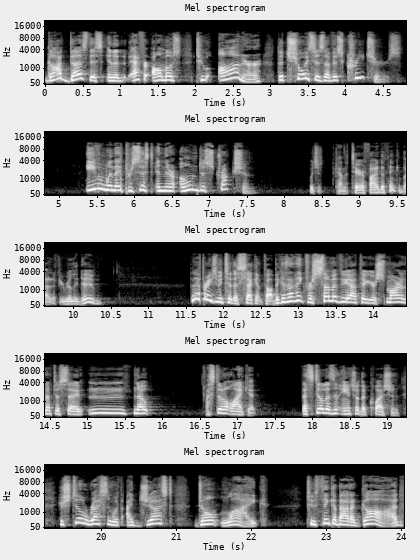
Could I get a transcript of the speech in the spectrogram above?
God does this in an effort almost to honor the choices of his creatures, even when they persist in their own destruction, which is kind of terrifying to think about if you really do. But that brings me to the second thought, because I think for some of you out there, you're smart enough to say, mm, nope, I still don't like it. That still doesn't answer the question. You're still wrestling with, I just don't like to think about a God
